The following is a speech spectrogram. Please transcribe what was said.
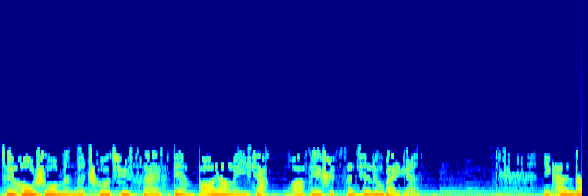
最后是我们的车去四 S 店保养了一下，花费是三千六百元。你看到，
